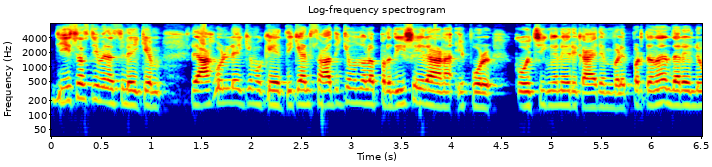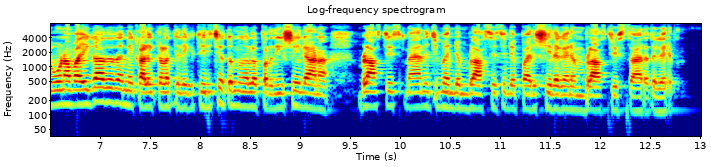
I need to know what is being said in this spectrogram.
ജീസസ് ജിമിനസിലേക്കും രാഹുലിലേക്കും ഒക്കെ എത്തിക്കാൻ സാധിക്കുമെന്നുള്ള പ്രതീക്ഷയിലാണ് ഇപ്പോൾ കോച്ച് ഒരു കാര്യം വെളിപ്പെടുത്തുന്നത്. എന്തായാലും ലൂണ വൈകാതെ തന്നെ കളിക്കളത്തിലേക്ക് തിരിച്ചെത്തുമെന്നുള്ള പ്രതീക്ഷയിലാണ് ബ്ലാസ്റ്റേഴ്സ് മാനേജ്മെന്റും ബ്ലാസ്റ്റേഴ്സിന്റെ പരിശീലകനും ബ്ലാസ്റ്റേഴ്സ് ആരാധകരും.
